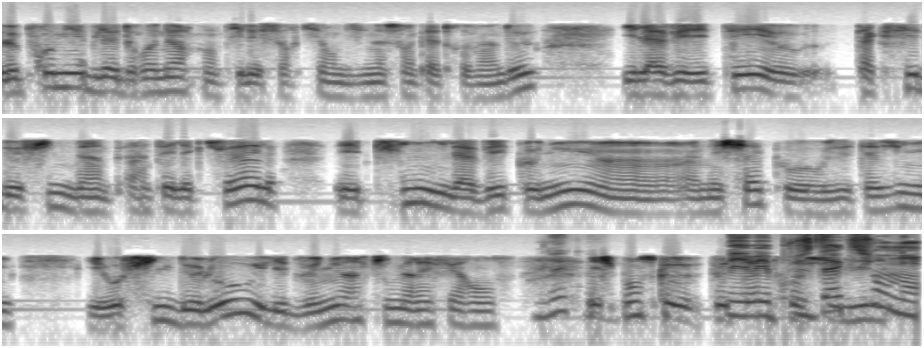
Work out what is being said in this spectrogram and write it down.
le premier Blade Runner quand il est sorti en 1982, il avait été euh, taxé de film d'in- intellectuel et puis il avait connu un, un échec aux États-Unis. Et au fil de l'eau, il est devenu un film référence. Et je pense que peut-être il y avait plus d'action dans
